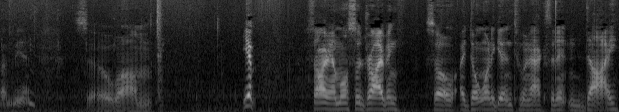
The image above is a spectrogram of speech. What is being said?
let me in? So, um, yep. Sorry, I'm also driving, so I don't want to get into an accident and die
